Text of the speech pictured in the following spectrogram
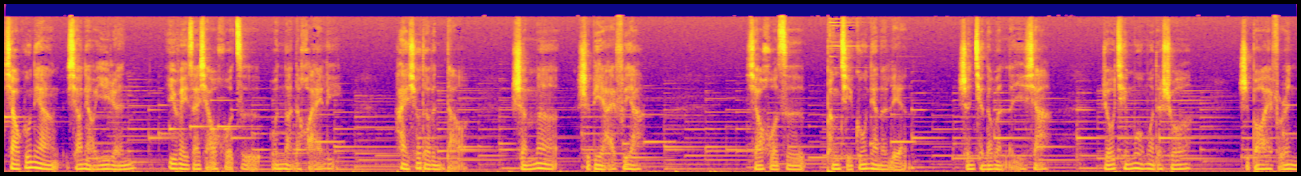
小姑娘小鸟依人，依偎在小伙子温暖的怀里，害羞地问道。什么是 B.F 呀？小伙子捧起姑娘的脸，深情地吻了一下，柔情脉脉地说：“是 boyfriend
